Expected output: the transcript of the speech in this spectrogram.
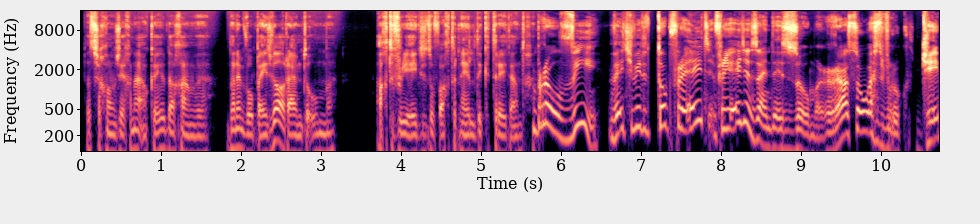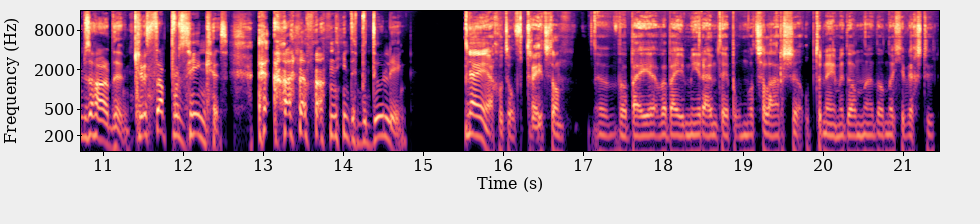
dat ze gewoon zeggen, nou oké, dan gaan we, dan hebben we opeens wel ruimte om eh, achter free agent of achter een hele dikke trade aan te gaan. Bro, wie? Weet je wie de top free, agent, free agents zijn deze zomer? Russell Westbrook, James Harden, Kristaps Porzingis. Allemaal niet de bedoeling. Nee, ja, goed, of trades dan. waarbij, je, waarbij je meer ruimte hebt om wat salarissen op te nemen dan, dan dat je wegstuurt.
